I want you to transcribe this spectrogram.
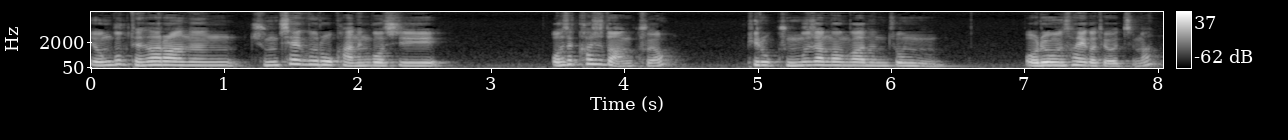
영국 대사라는 중책으로 가는 것이 어색하지도 않고요. 비록 국무장관과는 좀 어려운 사이가 되었지만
